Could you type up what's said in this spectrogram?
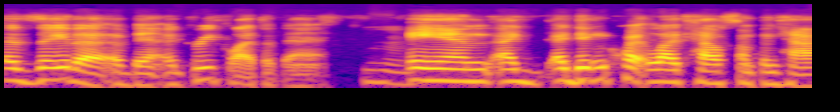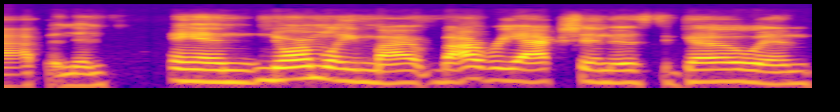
a Zeta event, a Greek life event, mm-hmm. and I, I didn't quite like how something happened, and and normally my my reaction is to go and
